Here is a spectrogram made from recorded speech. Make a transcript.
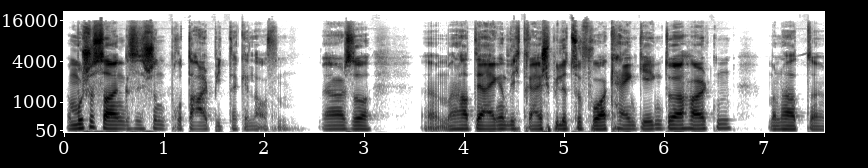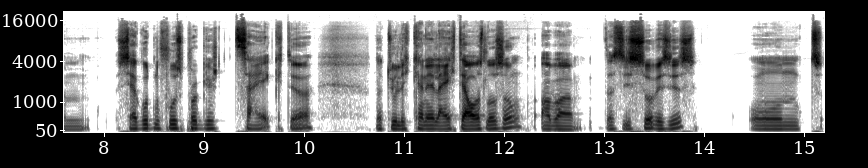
Man muss schon sagen, das ist schon brutal bitter gelaufen. Ja, also äh, man hatte eigentlich drei Spiele zuvor kein Gegentor erhalten. Man hat ähm, sehr guten Fußball gezeigt. Ja. Natürlich keine leichte Auslosung, aber das ist so, wie es ist. Und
